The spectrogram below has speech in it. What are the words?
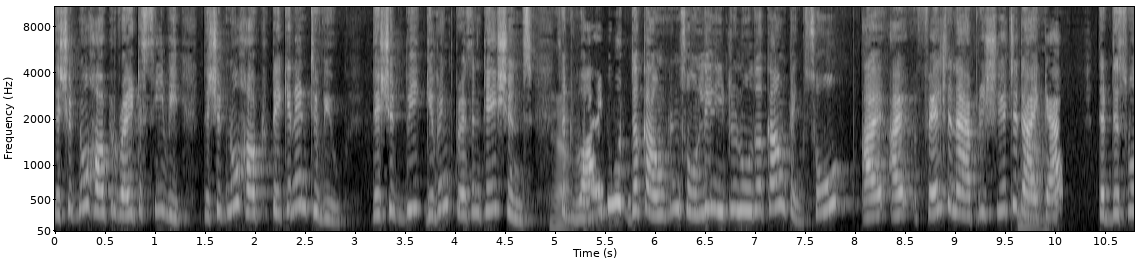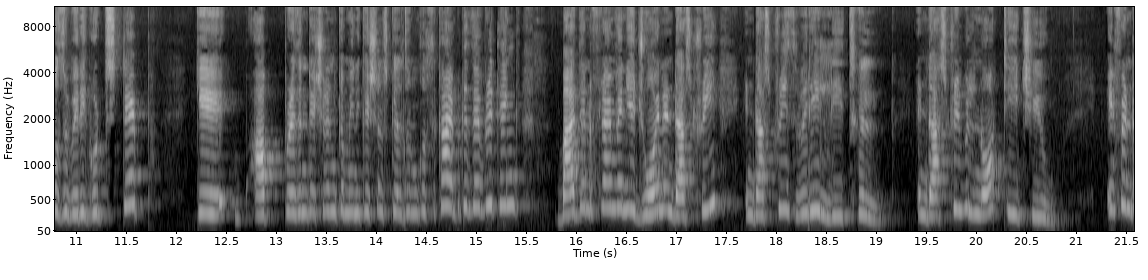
they should know how to write C V they should know how to take interview they should be cognizance why do the cut this was ا ویری گڈ اسٹیپ کہ آپ کمکیشن بائی دا جوائنٹری انڈسٹری از ویری لیتل انڈسٹری ویل ناٹ ٹیچ یو لیکن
